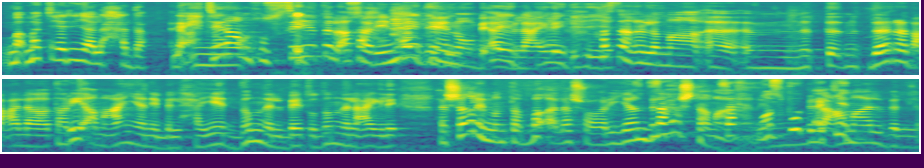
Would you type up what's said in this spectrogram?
ما تعريها لحدا. احترام خصوصية الآخرين. هي كانوا بقلب العائلة. خاصة لما نتدرب على طريقة معينة بالحياة ضمن البيت وضمن العائله هالشغلة بنطبقها لا شعوريا بالمجتمع صح يعني مزبوط بالعمل بال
